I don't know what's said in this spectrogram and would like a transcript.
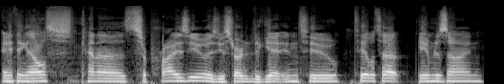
anything else kind of surprise you as you started to get into tabletop game design?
